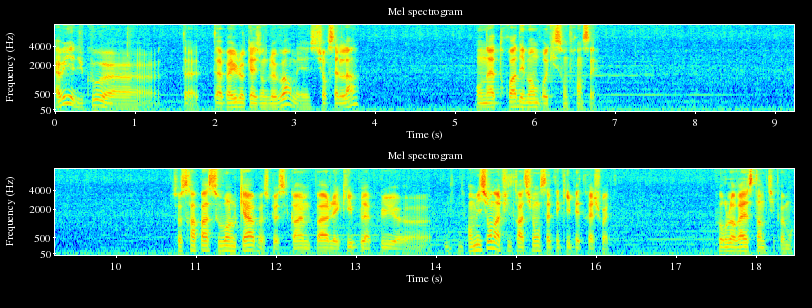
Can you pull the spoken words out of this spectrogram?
Ah oui, et du coup, euh, t'as pas eu l'occasion de le voir, mais sur celle-là, on a trois des membres qui sont français. Ce sera pas souvent le cas parce que c'est quand même pas l'équipe la plus. euh, En mission d'infiltration, cette équipe est très chouette. Pour le reste, un petit peu moins.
